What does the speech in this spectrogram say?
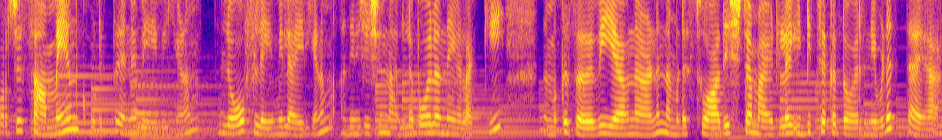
കുറച്ച് സമയം കൊടുത്ത് തന്നെ വേവിക്കണം. ലോ ഫ്ലെയിമിലായിരിക്കണം. അതിനുശേഷം നല്ലപോലെ ഒന്ന് ഇളക്കി നമുക്ക് സെർവ് ചെയ്യാവുന്നതാണ് നമ്മുടെ സ്വാദിഷ്ടമായിട്ടുള്ള ഇടിച്ചക്ക തോരൻ ഇവിടെ തയ്യാർ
